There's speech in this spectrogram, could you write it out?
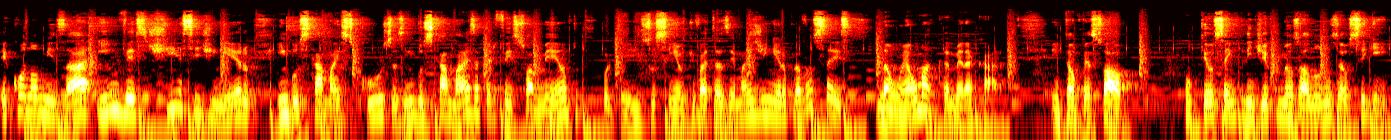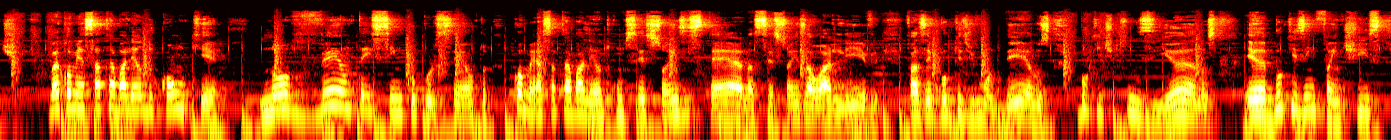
economizar e investir esse dinheiro em buscar mais cursos, em buscar mais aperfeiçoamento? Porque isso sim é o que vai trazer mais dinheiro para vocês. Não é uma câmera cara. Então, pessoal, o que eu sempre indico meus alunos é o seguinte: vai começar trabalhando com o quê? 95% começa trabalhando com sessões externas, sessões ao ar livre, fazer books de modelos, book de 15 anos, eh, books infantis,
